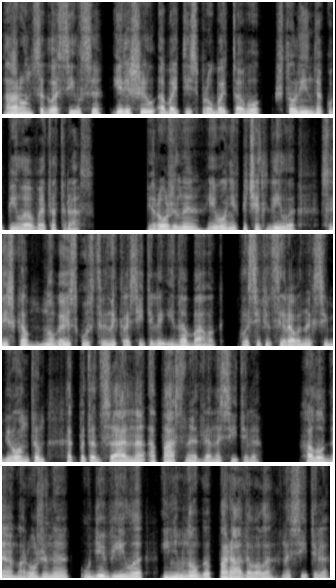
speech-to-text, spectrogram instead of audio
Аарон согласился и решил обойтись пробой того, что Линда купила в этот раз. Пирожное его не впечатлило, слишком много искусственных красителей и добавок, классифицированных симбионтом как потенциально опасное для носителя. Холодное мороженое удивило и немного порадовало носителя.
